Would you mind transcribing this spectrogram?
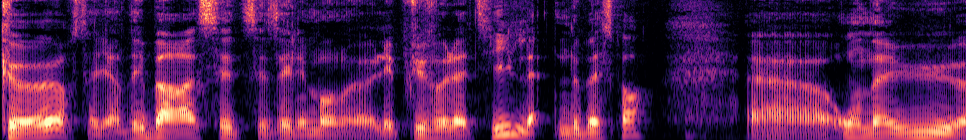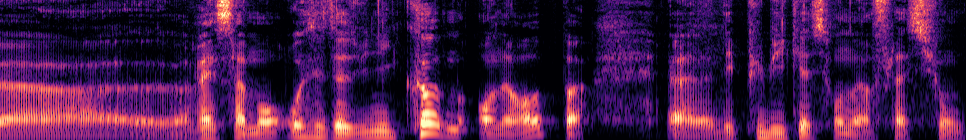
cœur, c'est-à-dire débarrassée de ces éléments euh, les plus volatiles, ne baisse pas. Euh, on a eu récemment aux États-Unis comme en Europe des publications d'inflation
